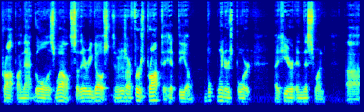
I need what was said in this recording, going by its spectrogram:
prop on that goal as well. So there he goes. So there's our first prop to hit the uh, winners board uh, here in this one. Uh,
